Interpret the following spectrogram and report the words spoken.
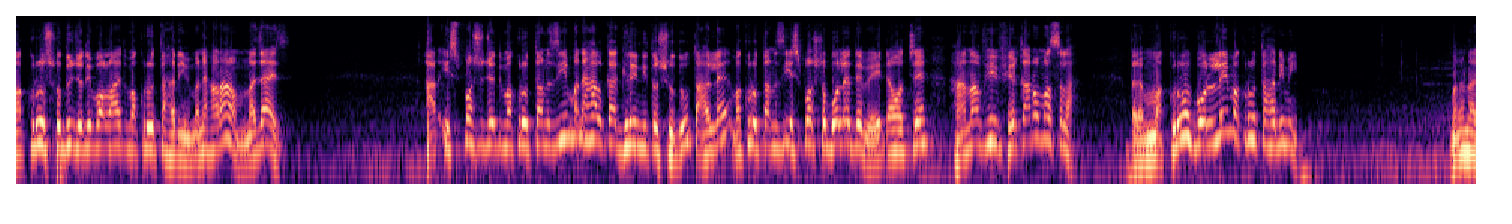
মকরু শুধু যদি বলা হয় মকরু তাহরিম মানে হারাম, নাজাইজ। আর স্পষ্ট যদি মকরু তানজি মানে হালকা ঘৃণিত শুধু, তাহলে মকরু তানজি স্পষ্ট বলে দেবে। এটা হচ্ছে হানাফি ফেকারও মশলা তাহলে মকরু বললেই মকরু তাহরিমি মানে না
